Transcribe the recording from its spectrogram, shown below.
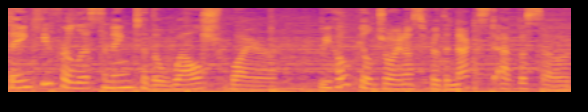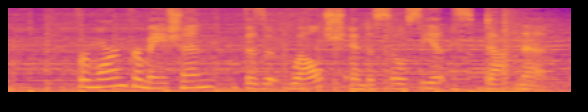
Thank you for listening to the Welsh Wire. We hope you'll join us for the next episode. For more information, visit welshandassociates.net.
